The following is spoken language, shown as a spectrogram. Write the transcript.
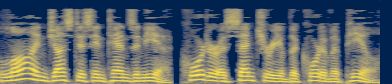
Law and Justice in Tanzania, Quarter a Century of the Court of Appeal.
